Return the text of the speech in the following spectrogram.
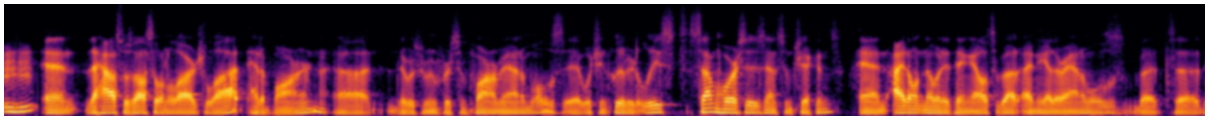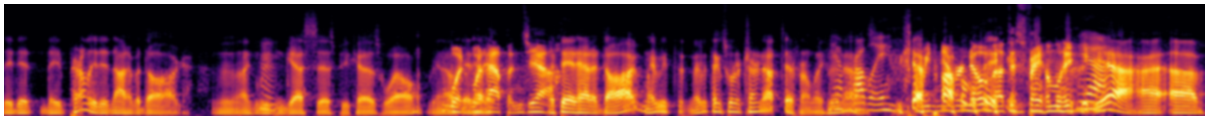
Mm-hmm. And the house was also on a large lot, had a barn. Uh, there was room for some farm animals, uh, which included at least some horses and some chickens. And I don't know anything else about any other animals, but uh, they did. They apparently did not have a dog. Like we can guess this because, well, you know, What what had a- happens? Yeah, If they had had a dog, maybe th- maybe things would have turned out differently. Who Yeah, knows? probably. Yeah, we'd never know about this family. Yeah. Yeah. I, uh, s-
